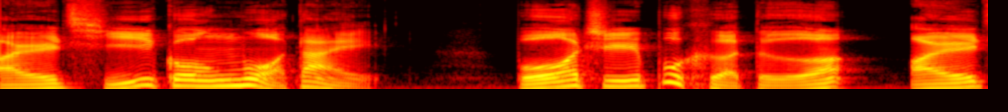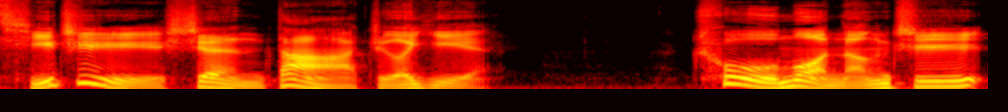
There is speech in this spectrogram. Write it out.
而其功莫待，博之不可得，而其志甚大者也。触莫能知，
